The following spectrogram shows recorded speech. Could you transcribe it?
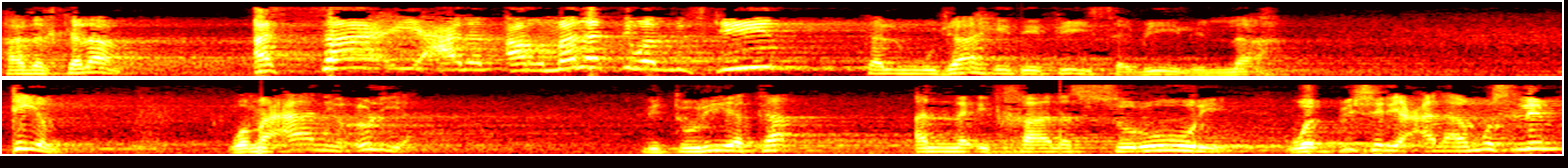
هذا الكلام. الساعي على الأرملة والمسكين كالمجاهد في سبيل الله. قيم ومعاني عليا لتريك أن إدخال السرور والبشر على مسلم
